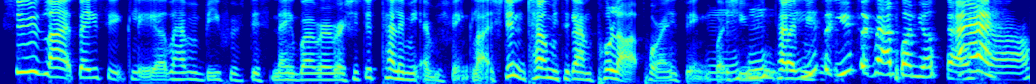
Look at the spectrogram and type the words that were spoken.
she was like basically uh, we're having beef with this neighbor rah, rah. she's just telling me everything like she didn't tell me to go and pull up or anything but she was Mhm. telling But me you took you took that upon yourself. Ah!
